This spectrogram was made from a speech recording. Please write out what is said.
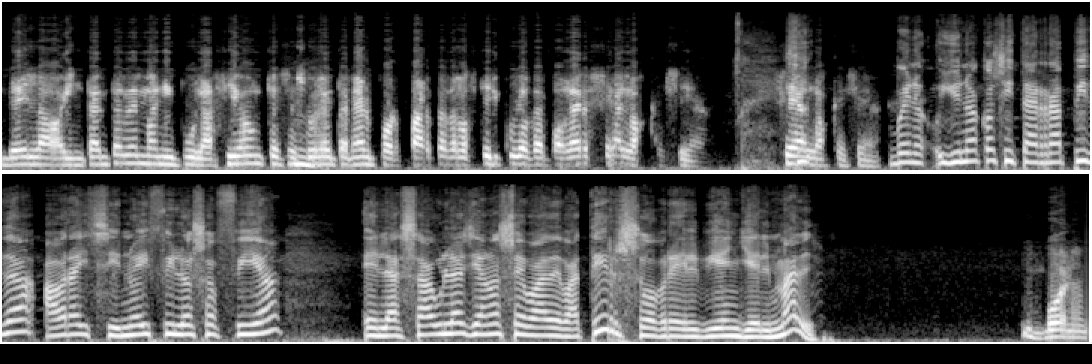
de los intentos de manipulación que se suele tener por parte de los círculos de poder, sean los que sean, sean los que sean. Bueno, y una cosita rápida, ahora si no hay filosofía, en las aulas ya no se va a debatir sobre el bien y el mal. Bueno,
